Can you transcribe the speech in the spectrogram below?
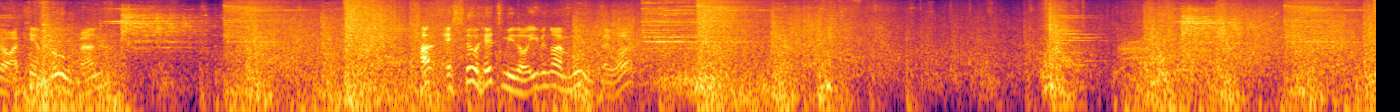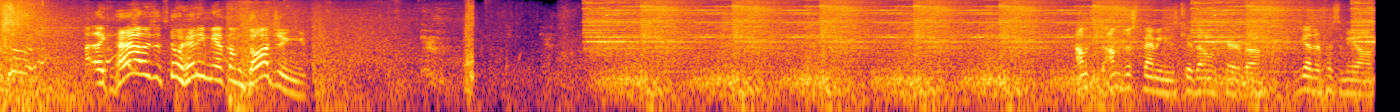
Yo, I can't move, man. How, it still hits me though, even though I move. Like what? Like how is it still hitting me as I'm dodging? I'm I'm just spamming these kids. I don't care, bro. These guys are pissing me off.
